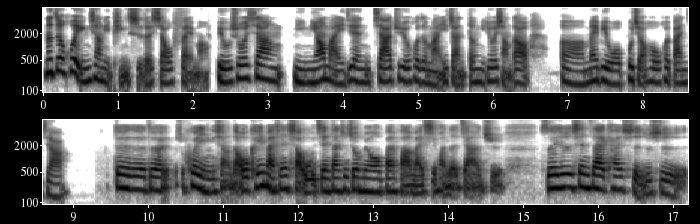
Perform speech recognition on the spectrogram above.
那这会影响你平时的消费吗？比如说像你，你要买一件家具或者买一盏灯，你就会想到，呃，maybe 我不久后会搬家。对对对，会影响到。我可以买些小物件，但是就没有办法买喜欢的家具。所以就是现在开始，就是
